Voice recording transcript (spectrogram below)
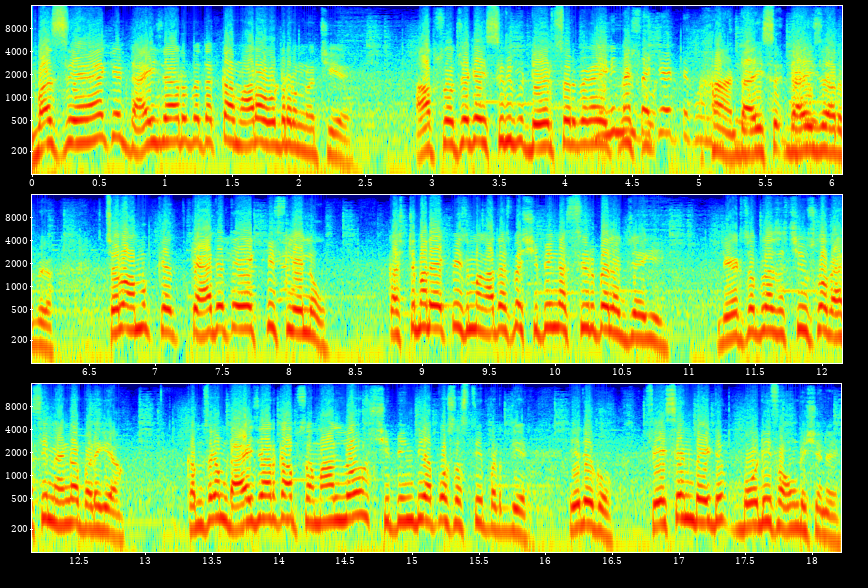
बस ये है कि ढाई हज़ार रुपये तक का हमारा ऑर्डर होना चाहिए। आप सोचेगा सिर्फ़ डेढ़ सौ रुपये का एक पीस हाँ ढाई ढाई हज़ार रुपये का। चलो हम कह देते हैं एक पीस ले लो। कस्टमर एक पीस मंगाता है इस पर शिपिंग अस्सी रुपये लग जाएगी। डेढ़ सौ प्लस अच्छी उसको वैसे ही महँगा पड़ गया। कम से कम ढाई हज़ार का आप सामान लो शिपिंग भी आपको सस्ती पड़ती है। ये देखो फेस एंड बॉडी फाउंडेशन है।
